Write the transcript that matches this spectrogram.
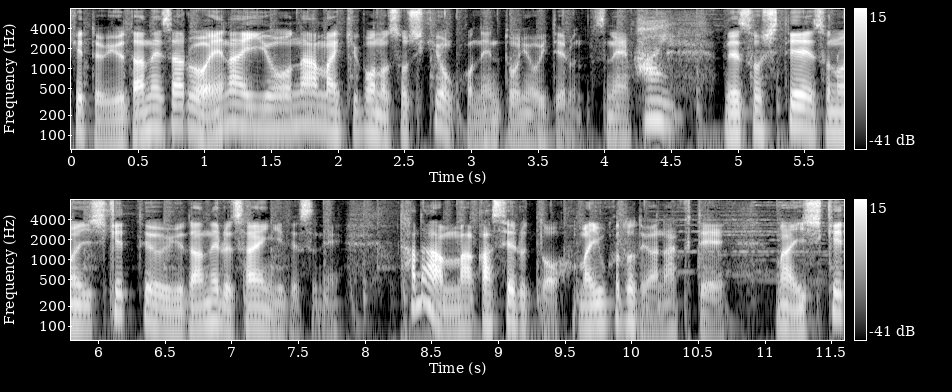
決定を委ねざるを得ないような、まあ、規模の組織をこう念頭に置いてるんですね、はい、でそしてその意思決定を委ねる際にですねただ任せると、まあ、いうことではなくて、まあ、意思決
